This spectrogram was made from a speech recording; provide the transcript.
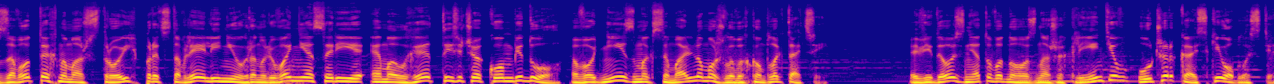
Завод Техномашстрой представляє лінію гранулювання серії МЛГ 1000 Комбі Duo в одній з максимально можливих комплектацій. Відео знято в одного з наших клієнтів у Черкаській області.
